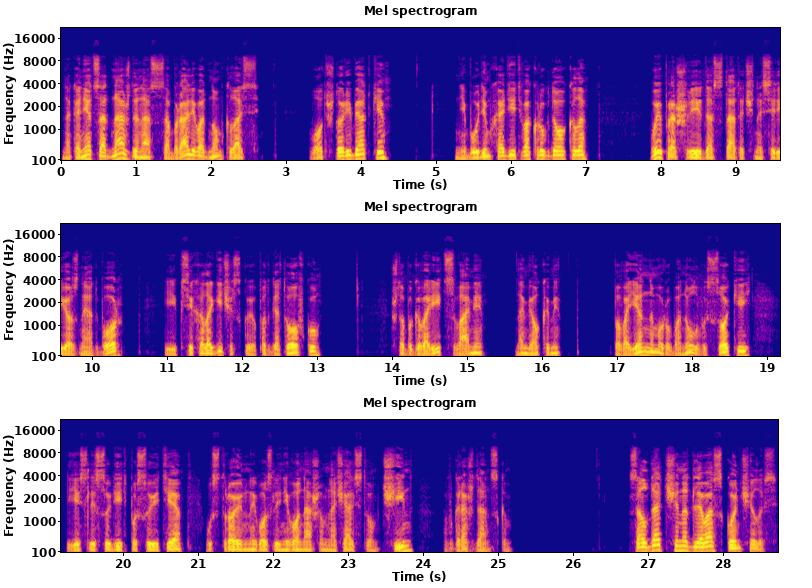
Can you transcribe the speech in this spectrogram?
Наконец, однажды нас собрали в одном классе. Вот что, ребятки, не будем ходить вокруг да около. Вы прошли достаточно серьезный отбор и психологическую подготовку, чтобы говорить с вами намеками. По-военному рубанул высокий, если судить по суете, устроенный возле него нашим начальством, чин в гражданском. Солдатчина для вас кончилась.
